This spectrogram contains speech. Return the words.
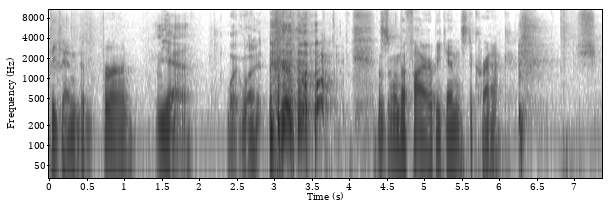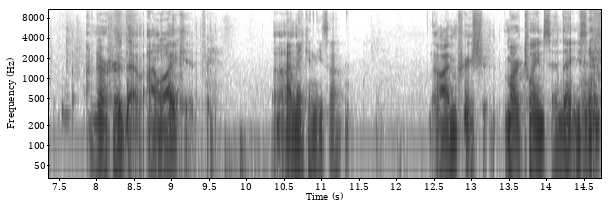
begin to burn. yeah. What? What? This is when the fire begins to crack. I've never heard that. I like it. But I'm making these up. I'm pretty sure Mark Twain said that. You said.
